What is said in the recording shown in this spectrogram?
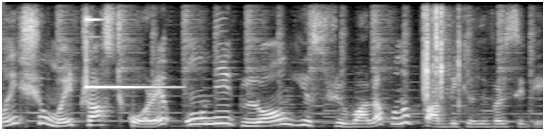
অনেক সময় ট্রাস্ট করে অনেক লং হিস্ট্রিওয়ালা কোনো পাবলিক ইউনিভার্সিটি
